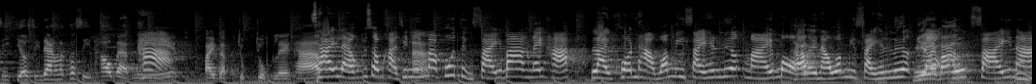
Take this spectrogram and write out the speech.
สีเขียว สีแดง แล้วก็สีเทาแบบนี้ ค่ะ ไปแบบจุกๆเลยครับ ใช่แล้วคุณผู้ชมค่ะ ทีนี้อะมาพูดถึงไซส์บ้างนะคะ หลายคนถามว่ามีไซส์ให้เลือกไหมบอกครับเลยนะว่ามีไซส์ให้เลือกมีอะไรและบ้างทุกไซส์นะ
